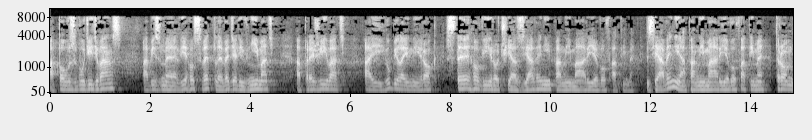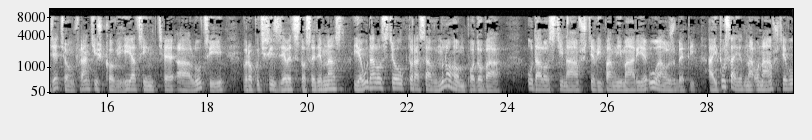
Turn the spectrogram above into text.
a povzbudiť vás, aby sme v jeho svetle vedeli vnímať a prežívať aj jubilejný rok z tého výročia zjavení Panny Márie vo Fatime zjavenia Panny Márie vo Fatime trom deťom Františkovi, Hyacinte a Lucii v roku 1917 je udalosťou, ktorá sa v mnohom podobá udalosti návštevy Panny Márie u Alžbety. Aj tu sa jedná o návštevu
